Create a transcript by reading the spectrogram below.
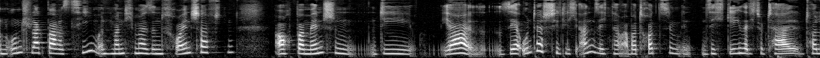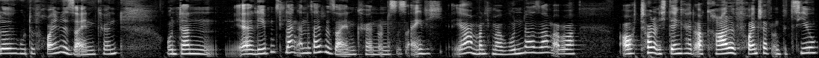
ein unschlagbares Team und manchmal sind Freundschaften auch bei Menschen, die ja, sehr unterschiedliche Ansichten haben, aber trotzdem sich gegenseitig total tolle, gute Freunde sein können und dann ja, lebenslang an der Seite sein können. Und das ist eigentlich, ja, manchmal wundersam, aber auch toll. Und ich denke halt auch gerade Freundschaft und Beziehung,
